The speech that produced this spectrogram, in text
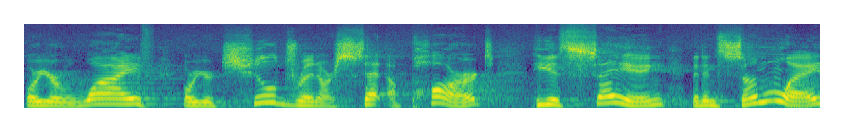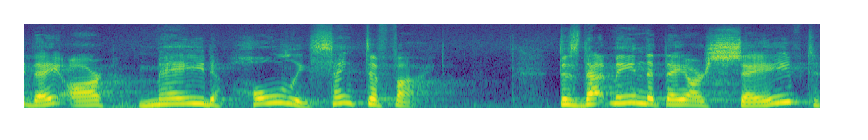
or your wife or your children are set apart, he is saying that in some way they are made holy, sanctified. Does that mean that they are saved?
